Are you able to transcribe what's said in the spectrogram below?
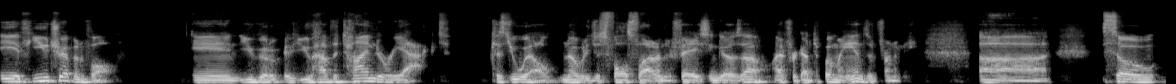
if you trip and fall, and you go to, if you have the time to react, because you will, nobody just falls flat on their face and goes, "Oh, I forgot to put my hands in front of me." Uh, so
